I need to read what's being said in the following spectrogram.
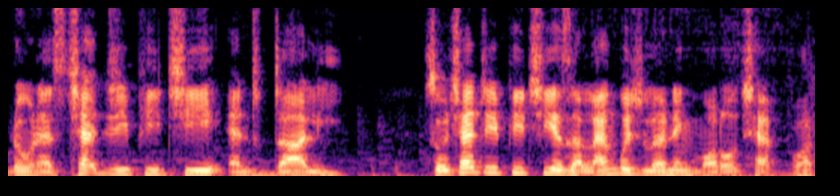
known as ChatGPT and DALL-E. So, ChatGPT is a language learning model chatbot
